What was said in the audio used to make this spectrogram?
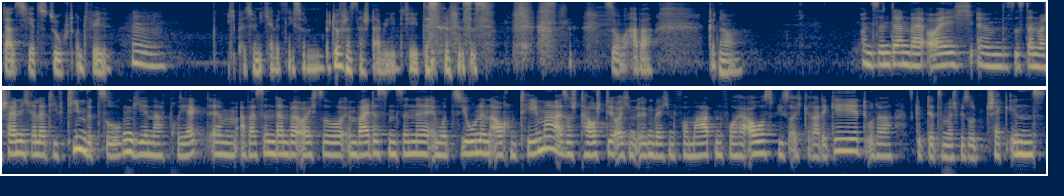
das jetzt sucht und will. Hm. Ich persönlich habe jetzt nicht so ein Bedürfnis nach Stabilität, deshalb ist es so, aber genau. Und sind dann bei euch, ähm, das ist dann wahrscheinlich relativ teambezogen, je nach Projekt, ähm, aber sind dann bei euch so im weitesten Sinne Emotionen auch ein Thema? Also tauscht ihr euch in irgendwelchen Formaten vorher aus, wie es euch gerade geht? Oder es gibt ja zum Beispiel so Check-ins,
